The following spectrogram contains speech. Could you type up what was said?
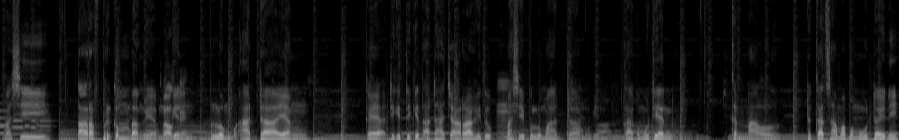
masih taraf berkembang ya mungkin belum ada yang kayak dikit-dikit ada acara gitu Hmm. masih belum ada mungkin. Nah kemudian kenal dekat sama pemuda ini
